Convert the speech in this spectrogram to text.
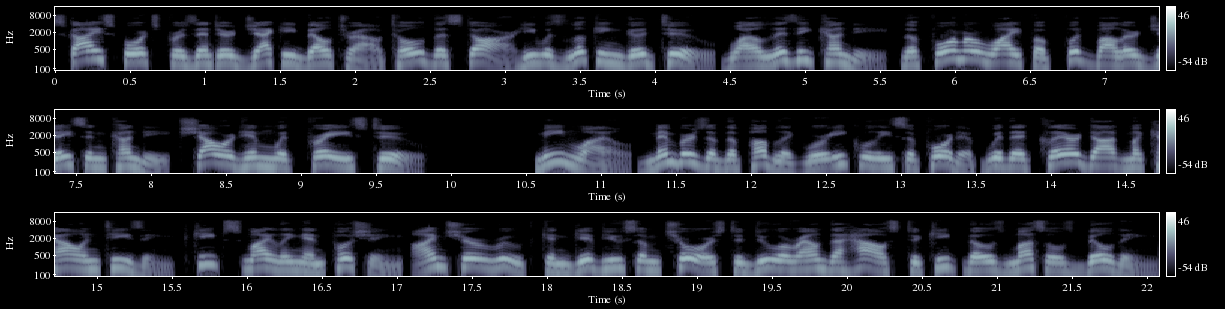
Sky Sports presenter Jacquie Beltrao told The Star he was looking good too, while Lizzie Cundy, the former wife of footballer Jason Cundy, showered him with praise too. Meanwhile, members of the public were equally supportive, with at Claire McCowan teasing, keep smiling and pushing, I'm sure Ruth can give you some chores to do around the house to keep those muscles building.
